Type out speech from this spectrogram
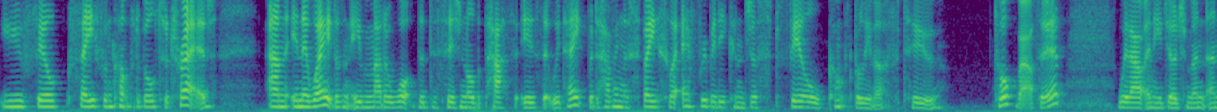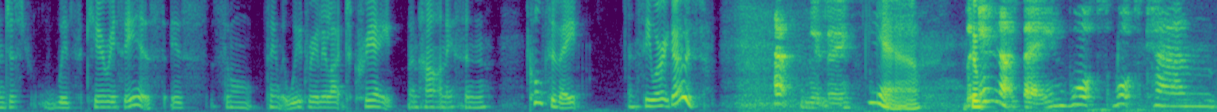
you feel safe and comfortable to tread. And in a way it doesn't even matter what the decision or the path is that we take but having a space where everybody can just feel comfortable enough to talk about it without any judgment and just with curious ears is something that we'd really like to create and harness and cultivate and see where it goes. Absolutely. Yeah but in that vein, what what can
